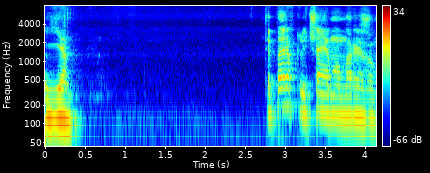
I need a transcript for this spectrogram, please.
Є. Тепер включаємо мережу.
